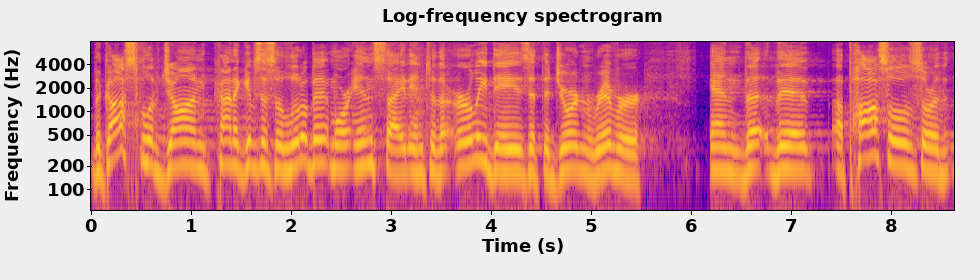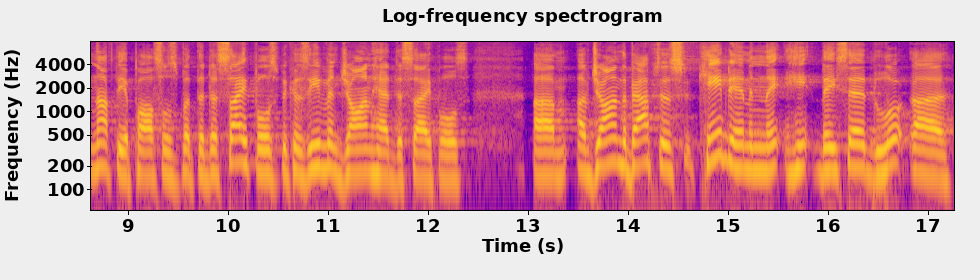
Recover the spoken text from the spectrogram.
the Gospel of John kind of gives us a little bit more insight into the early days at the Jordan River. And the, the apostles, or not the apostles, but the disciples, because even John had disciples, um, of John the Baptist came to him and they, he, they said, Look, uh,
